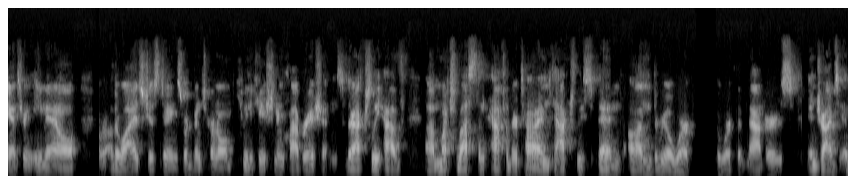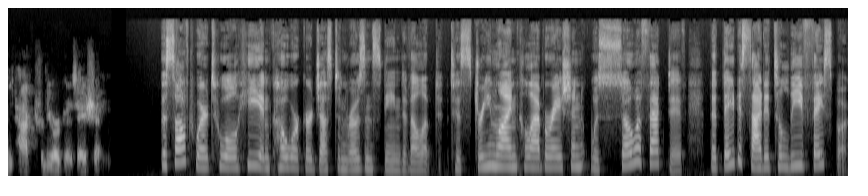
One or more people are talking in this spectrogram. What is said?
answering email, or otherwise just doing sort of internal communication and collaboration. So they actually have uh, much less than half of their time to actually spend on the real work the work that matters and drives impact for the organization. The software tool he and coworker Justin Rosenstein developed to streamline collaboration was so effective that they decided to leave Facebook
